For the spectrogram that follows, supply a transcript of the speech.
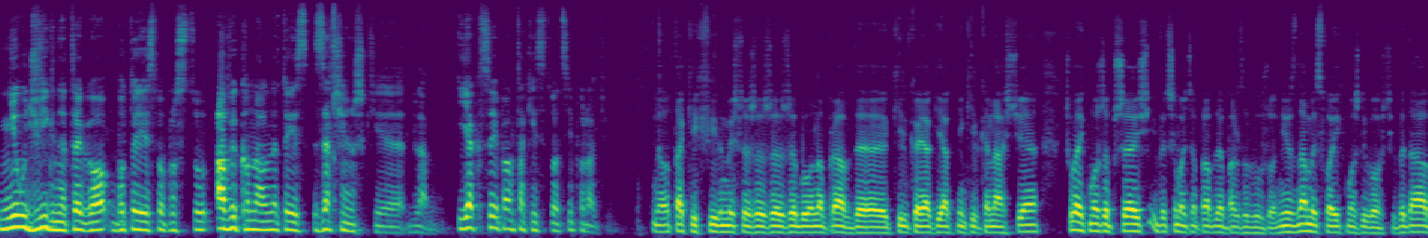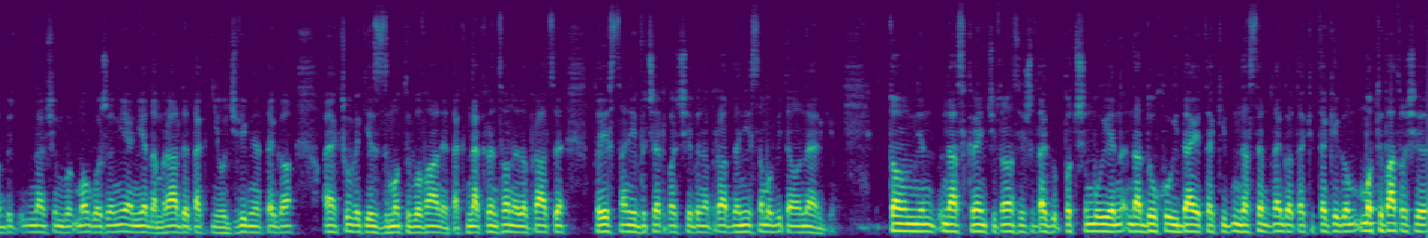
nie udźwignę tego, bo to jest po prostu, a wykonalne to jest za ciężkie dla mnie. I jak sobie pan w takiej sytuacji poradził? No, takich chwil myślę, że, że, że było naprawdę kilka, jak, jak nie kilkanaście. Człowiek może przejść i wytrzymać naprawdę bardzo dużo. Nie znamy swoich możliwości. Wydawałoby nam się mogło, że nie, nie dam rady, tak nie udźwignę tego, a jak człowiek jest zmotywowany, tak nakręcony do pracy, to jest w stanie wyczerpać siebie naprawdę niesamowitą energię. To mnie, nas kręci, to nas jeszcze tak podtrzymuje na- duchu i daje taki następnego, taki, takiego motywator się,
